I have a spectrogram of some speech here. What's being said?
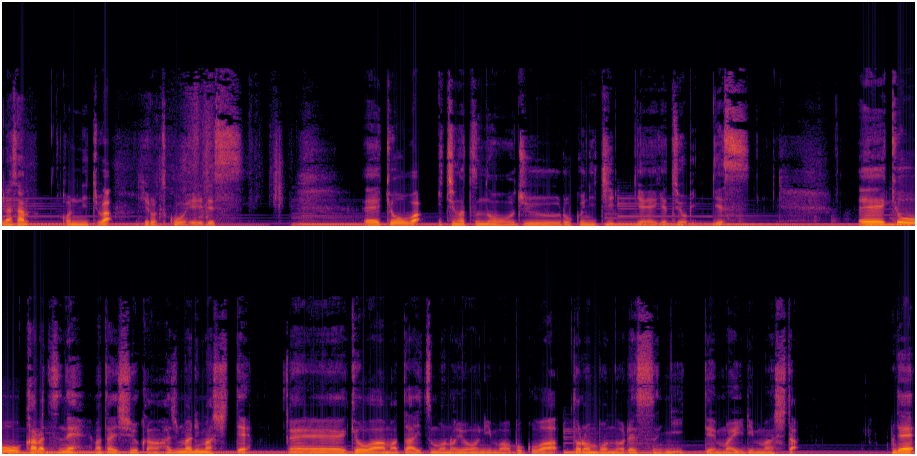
皆さんこんにちは。広津光平です、えー、今日は1月の16日、えー、月曜日です、えー、今日からですねまた1週間始まりまして、え今日はまたいつものように、まあ、僕はトロンボンのレッスンに行ってまいりました。で、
